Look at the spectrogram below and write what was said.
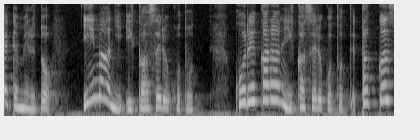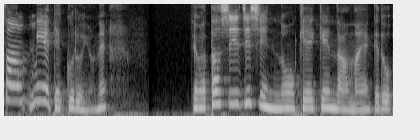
えてみると今に活かせることこれからに活かせることってたくさん見えてくるんよね。で私自身の経験談なんやけど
